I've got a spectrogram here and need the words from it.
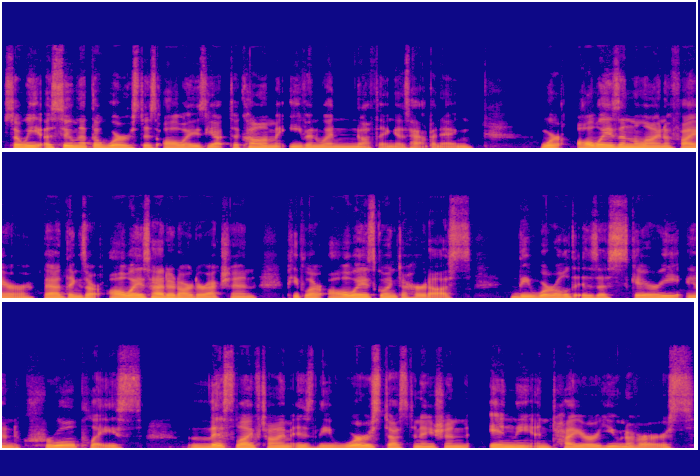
So we assume that the worst is always yet to come, even when nothing is happening. We're always in the line of fire. Bad things are always headed our direction. People are always going to hurt us. The world is a scary and cruel place. This lifetime is the worst destination in the entire universe.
